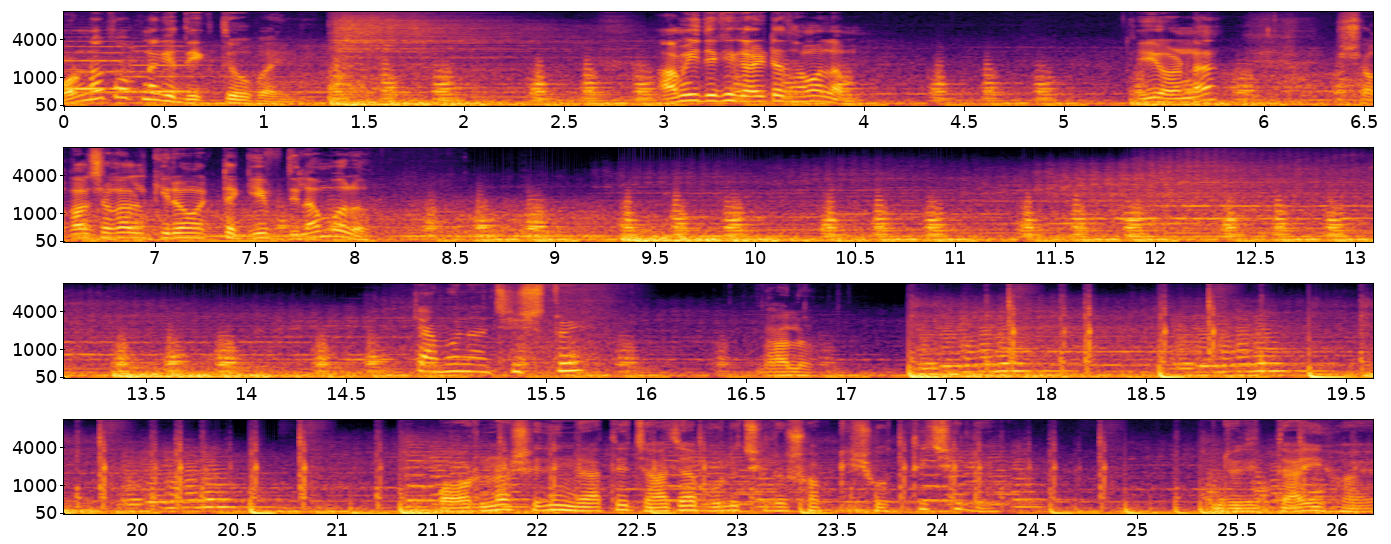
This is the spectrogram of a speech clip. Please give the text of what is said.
অর্ণা তো আপনাকে দেখতেও পাইনি আমি দেখে গাড়িটা থামালাম। এই অর্ণা সকাল সকাল কিরম একটা গিফট দিলাম বলো। কেমন আছিস তুই? ভালো। অর্ণা সেদিন রাতে যা যা বলেছিল সব কি সত্যি ছিল? যদি তাই হয়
